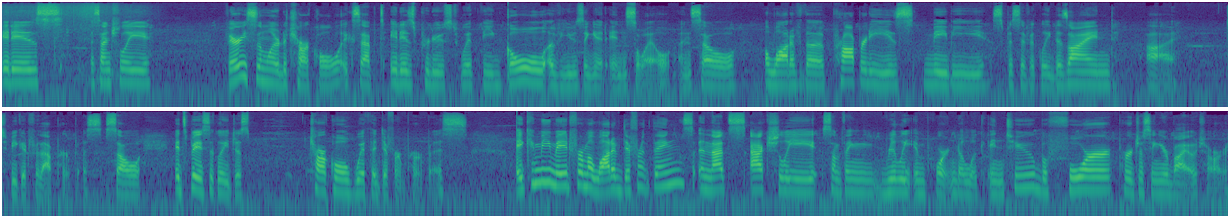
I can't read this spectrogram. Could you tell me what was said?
it is essentially very similar to charcoal, except it is produced with the goal of using it in soil. And so a lot of the properties may be specifically designed uh, to be good for that purpose. So it's basically just charcoal with a different purpose. It can be made from a lot of different things, and that's actually something really important to look into before purchasing your biochar.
